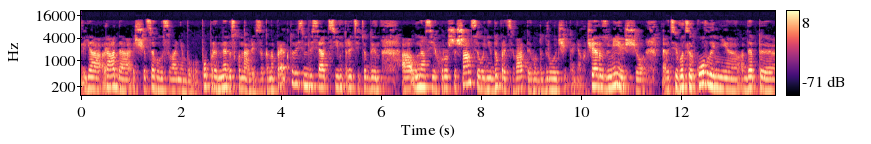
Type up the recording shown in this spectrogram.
я рада, що це голосування було. Попри недосконалість законопроекту 8731, а у нас є хороший шанс сьогодні допрацювати його до другого читання. Хоча я розумію, що е, ці воцерковлені адепти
